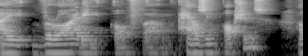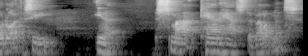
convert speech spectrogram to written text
a variety of um, housing options. I would like to see, you know, smart townhouse developments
